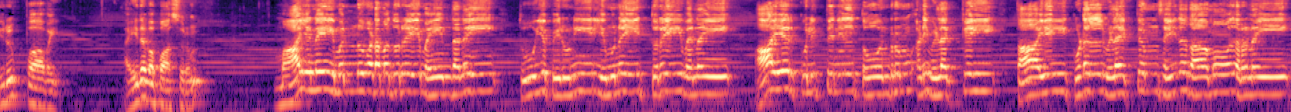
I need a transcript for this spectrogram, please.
திருப்பாவை. ஐதவ பாசுரம். மாயனை மன்னுவடமதுரை மைந்தனை தூய பெருநீர் யமுனை துறைவனை ஆயர் குலித்தினில் தோன்றும் அணிவிளக்கை தாயை குடல் விளக்கம் செய்த தாமோதரனை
